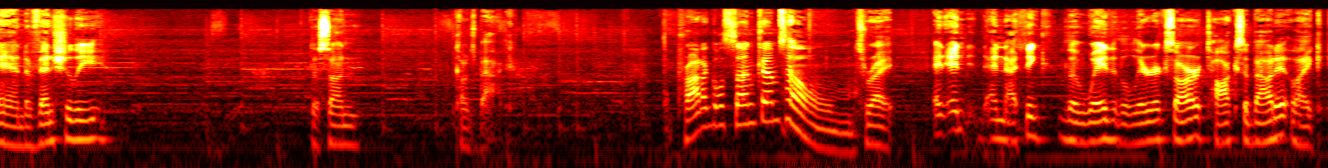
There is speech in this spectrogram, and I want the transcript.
And eventually the son comes back. The prodigal son comes home. That's right. And and and I think the way that the lyrics are talks about it like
